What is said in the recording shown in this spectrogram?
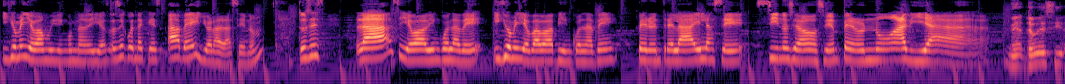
Y yo me llevaba muy bien con una de ellas. Haz de cuenta que es A, B y yo era la C, ¿no? Entonces, la A se llevaba bien con la B y yo me llevaba bien con la B. Pero entre la A y la C sí nos llevábamos bien, pero no había... Mira, te voy a decir,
